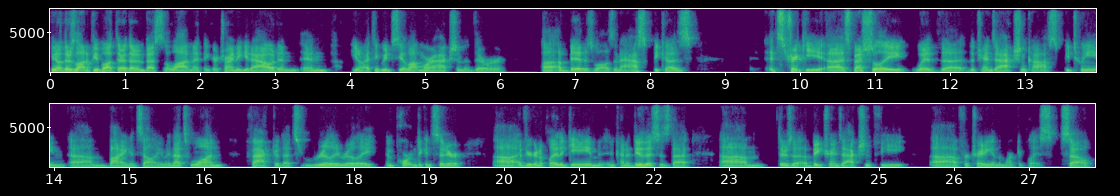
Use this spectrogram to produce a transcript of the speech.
you know, there's a lot of people out there that invested a lot and I think are trying to get out. And and you know, I think we'd see a lot more action if there were uh, a bid as well as an ask because it's tricky, uh, especially with the the transaction costs between um, buying and selling. I mean, that's one factor that's really really important to consider uh, if you're going to play the game and, and, kind of do this. Is that um, there's a, a, big transaction fee uh, for trading in the marketplace. So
